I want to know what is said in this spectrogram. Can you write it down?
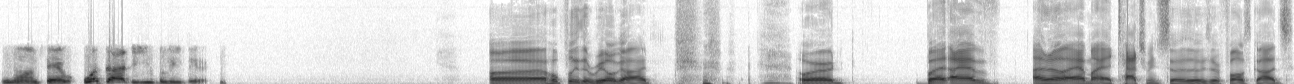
you know what I'm saying. What God do you believe in? Uh, hopefully the real God. or, but I have, I don't know, I have my attachments, so those are false gods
